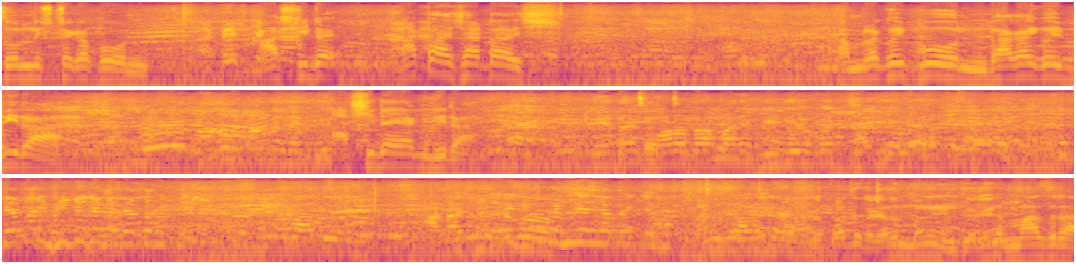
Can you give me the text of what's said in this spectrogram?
চল্লিশ টাকা ফোন আশিটা আঠাশ আঠাশ আমরা কই পোন ঢাকায় কই বিরা। আশিটা এক বিরা। ব্যাপারে ভিডিও কেটে ব্যাপারে কত করে মাজরা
